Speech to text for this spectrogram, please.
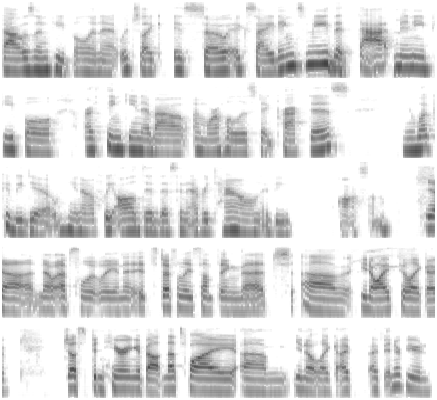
thousand people in it, which like is so exciting to me that that many people are thinking about a more holistic practice. I mean, what could we do? You know, if we all did this in every town, it'd be awesome. Yeah, no, absolutely. And it's definitely something that, um, you know, I feel like I've just been hearing about. And that's why, um, you know, like I've, I've interviewed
